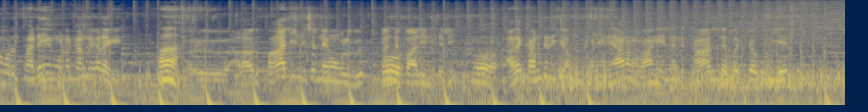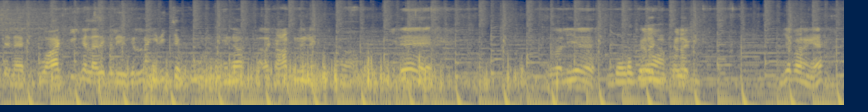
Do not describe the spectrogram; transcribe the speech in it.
ஒரு தடையை கொண்டு கண்டு கிடக்கு. ஒரு அதாவது பாலின்னு சொன்னேன் உங்களுக்கு நண்டு பாலின்னு சொல்லி. ஓ. அதை கண்டுருச்சோம் கொஞ்சம் நேரம் வாங்க இல்லை அந்த காலில் வெட்டக்கூடிய சில குவாட்டிகள் அதுகள் இதெல்லாம் இடிச்ச கூடு ஏன்னா அதை காட்டுதுன்னு இதே இது வழியே கிடக்கு கிடக்கு. இங்கே பாருங்க. இது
